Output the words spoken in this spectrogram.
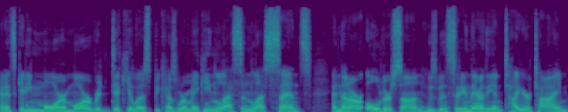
and it's getting more and more ridiculous because we're making less and less sense. And then our older son, who's been sitting there the entire time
